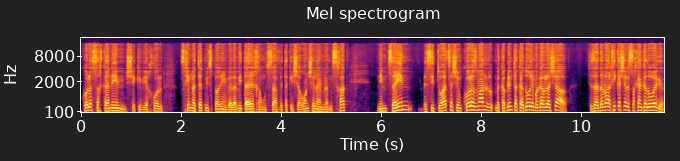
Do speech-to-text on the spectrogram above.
כל השחקנים שכביכול צריכים לתת מספרים ולהביא את הערך המוסף ואת הכישרון שלהם למשחק, נמצאים בסיטואציה שהם כל הזמן מקבלים את הכדור עם הגב לשער, שזה הדבר הכי קשה לשחקן כדורגל.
